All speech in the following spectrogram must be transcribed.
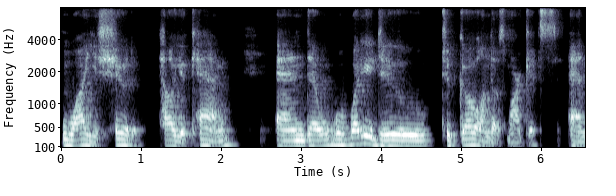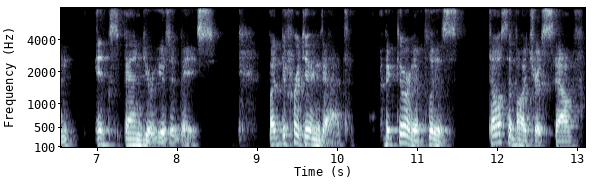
why you should, how you can, and uh, what do you do to go on those markets and expand your user base. But before doing that, Victoria, please tell us about yourself.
